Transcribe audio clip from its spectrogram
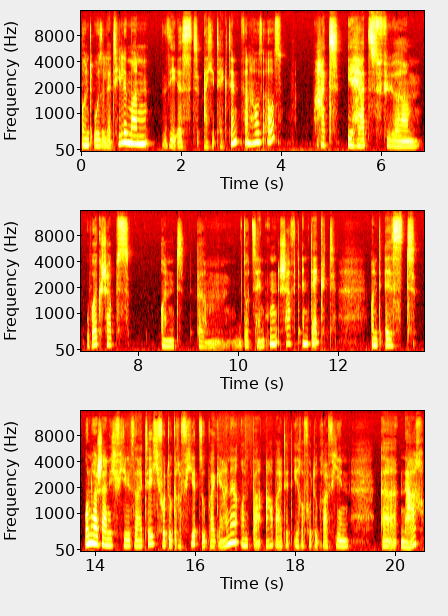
Und Ursula Thielemann, sie ist Architektin von Hause aus, hat ihr Herz für Workshops und ähm, Dozentenschaft entdeckt und ist unwahrscheinlich vielseitig, fotografiert super gerne und bearbeitet ihre Fotografien äh, nach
